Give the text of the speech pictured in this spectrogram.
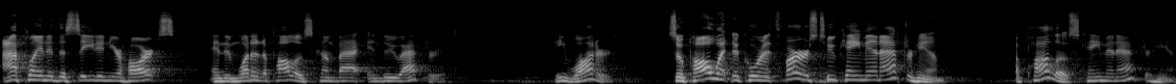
I planted the seed in your hearts, and then what did Apollos come back and do after it? He watered. So Paul went to Corinth first. Who came in after him? Apollos came in after him.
